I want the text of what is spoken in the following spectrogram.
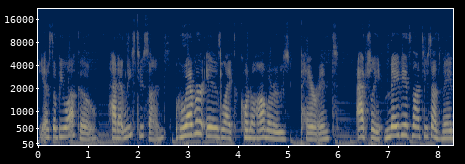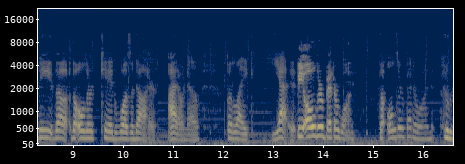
Yeah, so Biwako had at least two sons. Whoever is like Konohamaru's parent, actually, maybe it's not two sons. Maybe the the older kid was a daughter. I don't know, but like, yeah, it, The older, better one. the older, better one who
